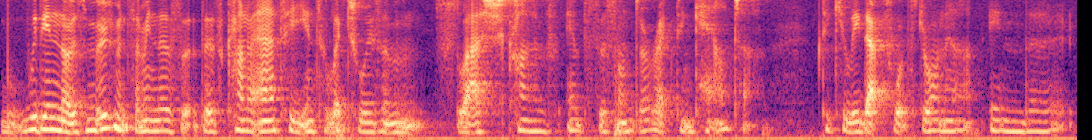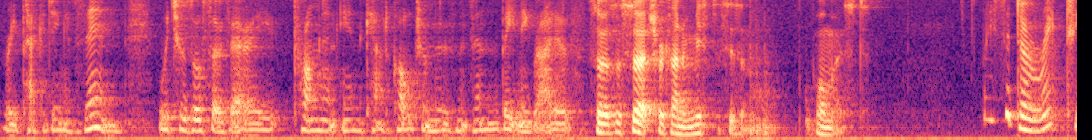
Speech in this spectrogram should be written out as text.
within those movements, I mean, there's there's kind of anti-intellectualism slash kind of emphasis on direct encounter. Particularly, that's what's drawn out in the repackaging of Zen, which was also very prominent in the counterculture movements and the beatnik right of. So it's a search for kind of mysticism, almost at least a direct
